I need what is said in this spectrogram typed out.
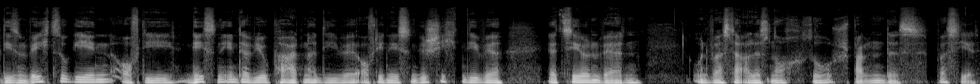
diesen Weg zu gehen, auf die nächsten Interviewpartner, die wir, auf die nächsten Geschichten, die wir erzählen werden und was da alles noch so Spannendes passiert.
